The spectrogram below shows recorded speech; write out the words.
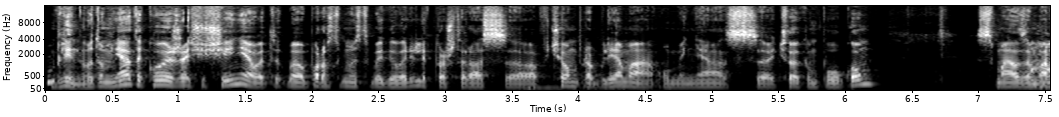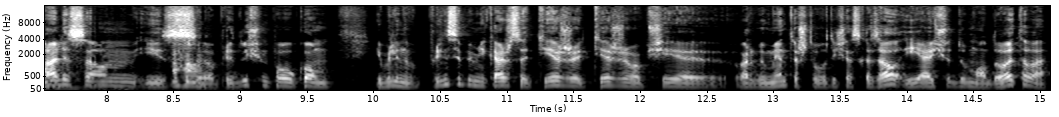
Блин, вот у меня такое же ощущение, вот э, просто мы с тобой говорили в прошлый раз, э, в чем проблема у меня с Человеком-пауком, с Майлзом ага. Моралесом и с ага. предыдущим Пауком. И, блин, в принципе, мне кажется, те же, те же вообще аргументы, что вот ты сейчас сказал, и я еще думал до этого,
